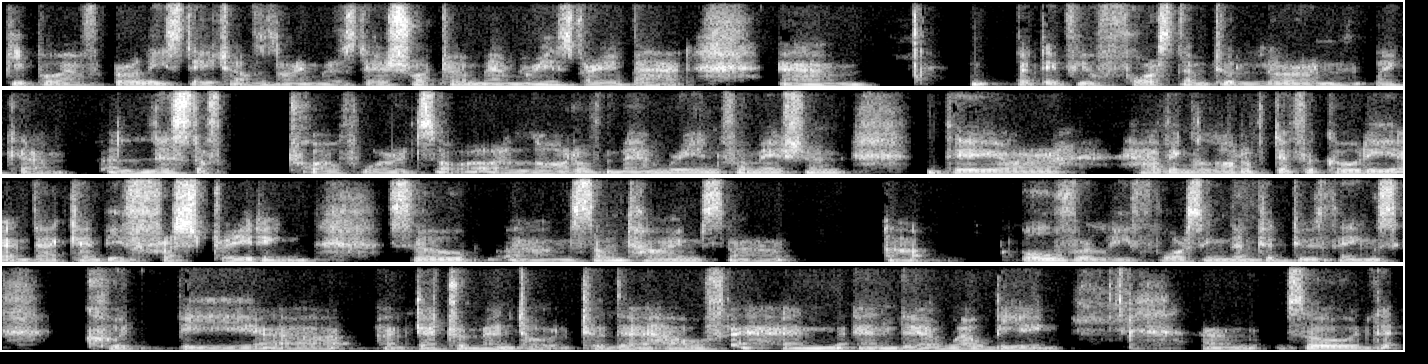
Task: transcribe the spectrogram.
people have early stage Alzheimer's, their short term memory is very bad. Um, but if you force them to learn like a, a list of 12 words or a lot of memory information, they are having a lot of difficulty and that can be frustrating. So um, sometimes uh, uh, overly forcing them to do things could be uh, detrimental to their health and, and their well-being. Um, so th-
